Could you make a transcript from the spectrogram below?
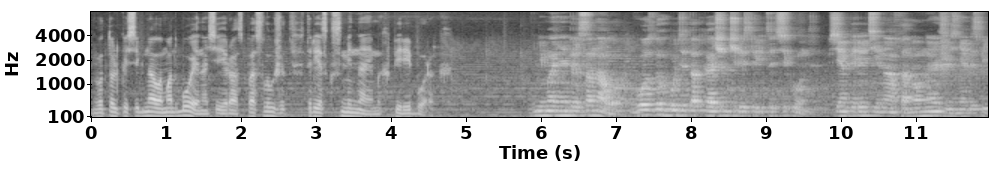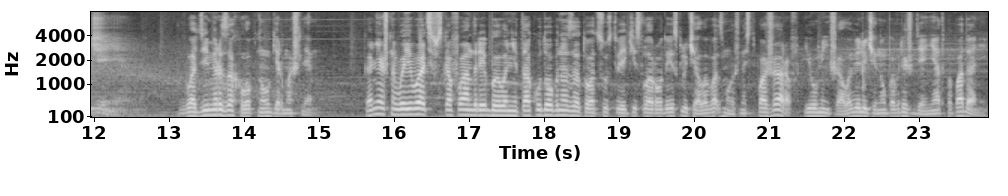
Вот только сигналом отбоя на сей раз послужит треск сминаемых переборок. Внимание персоналу! Воздух будет откачан через 30 секунд. Всем перейти на автономное жизнеобеспечение. Владимир захлопнул гермошлем. Конечно, воевать в скафандре было не так удобно, зато отсутствие кислорода исключало возможность пожаров и уменьшало величину повреждений от попаданий.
